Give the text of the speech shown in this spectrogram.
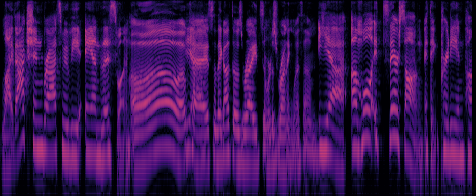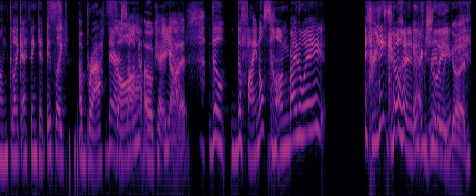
live action Bratz movie and this one. Oh, okay. Yeah. So they got those rights and we're just running with them. Yeah. Um, well, it's their song, I think. Pretty and Punk. Like I think it's It's like a Bratz their song. song. Okay, Yeah. got it. The the final song, by the way, pretty good. It's actually. really good.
